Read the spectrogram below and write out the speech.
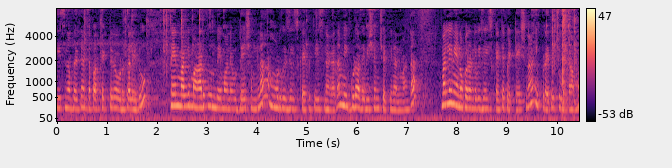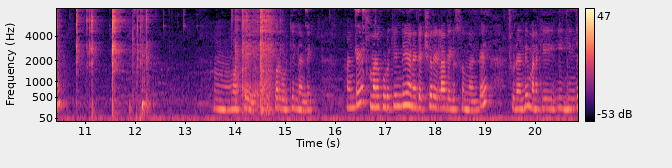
తీసినప్పుడు అయితే అంత పర్ఫెక్ట్గా ఉడకలేదు. నేను మళ్ళీ మాడుతుందేమో అనే ఉద్దేశంలో మూడు విజిల్స్కి అయితే తీసిన కదా మీకు కూడా అదే విషయం చెప్పిన అనమాట మళ్ళీ నేను ఒక రెండు విజిల్స్కి అయితే పెట్టేసిన. ఇప్పుడైతే చూద్దాము. ఓకే సూపర్ ఉడికిందండి. అంటే మనకు ఉడికింది అనే టెక్స్చర్ ఎలా తెలుస్తుందంటే చూడండి మనకి ఈ గింజ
